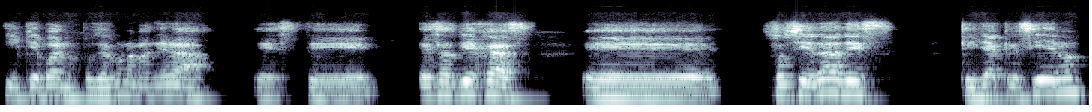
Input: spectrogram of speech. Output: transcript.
y que bueno, pues de alguna manera, este, esas viejas eh, sociedades que ya crecieron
